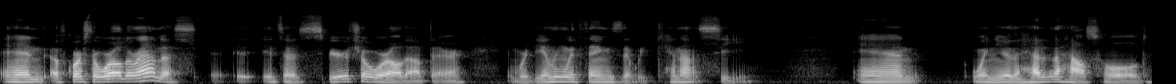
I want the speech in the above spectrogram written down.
and of course the world around us it, it's a spiritual world out there and we're dealing with things that we cannot see and when you're the head of the household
